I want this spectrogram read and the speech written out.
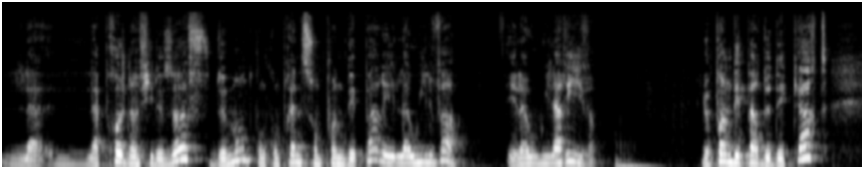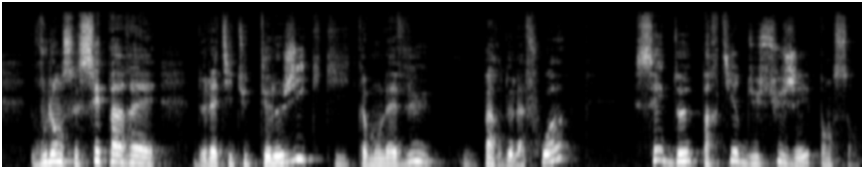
l'approche d'un philosophe demande qu'on comprenne son point de départ et là où il va, et là où il arrive. Le point de départ de Descartes, voulant se séparer de l'attitude théologique qui, comme on l'a vu, part de la foi, c'est de partir du sujet pensant.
